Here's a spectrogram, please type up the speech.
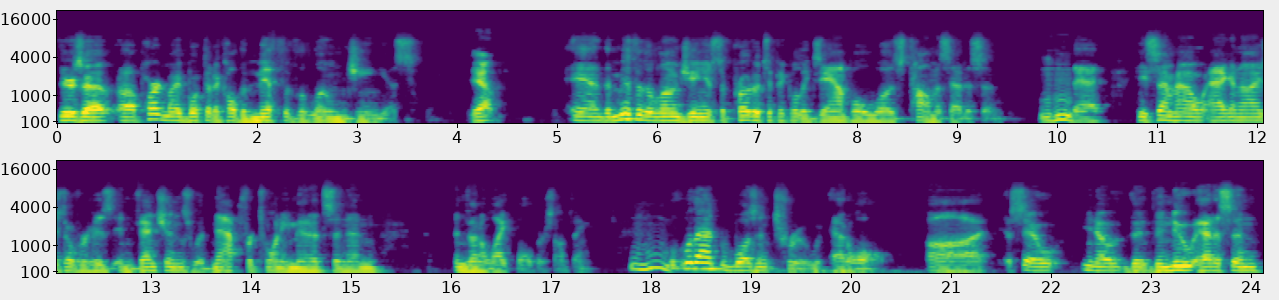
There's a, a part in my book that I call the myth of the lone genius. Yeah and the myth of the lone genius, a prototypical example was Thomas Edison, mm-hmm. that he somehow agonized over his inventions, would nap for 20 minutes, and then invent a light bulb or something. Mm-hmm. Well, that wasn't true at all. Uh, so, you know, the, the new Edison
